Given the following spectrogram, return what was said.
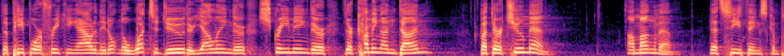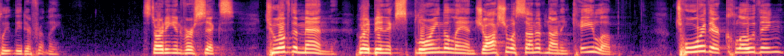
the people are freaking out and they don't know what to do. They're yelling, they're screaming, they're, they're coming undone. But there are two men among them that see things completely differently. Starting in verse 6 Two of the men who had been exploring the land, Joshua son of Nun and Caleb, tore their clothing.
